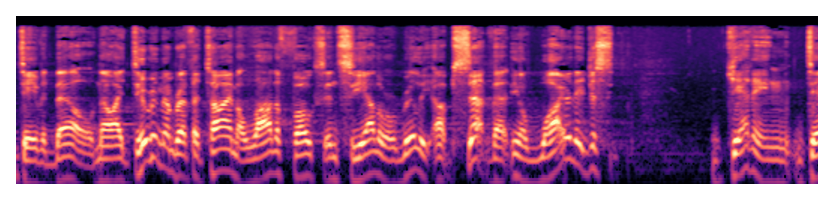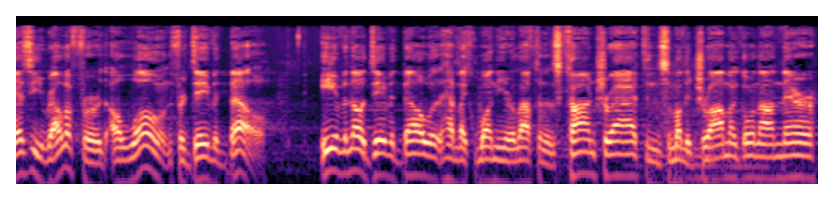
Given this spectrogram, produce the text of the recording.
David Bell. Now, I do remember at the time a lot of folks in Seattle were really upset that, you know, why are they just getting Desi Relaford alone for David Bell? Even though David Bell had like one year left on his contract and some other drama going on there.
